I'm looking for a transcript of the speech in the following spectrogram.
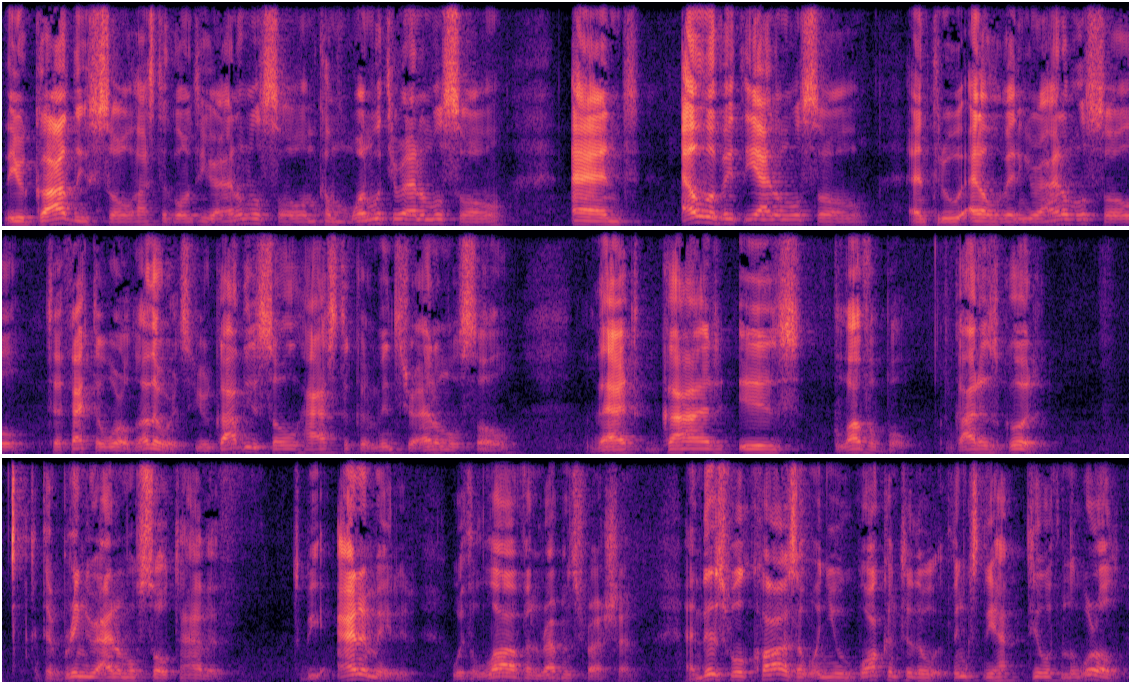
that your godly soul has to go into your animal soul and become one with your animal soul, and elevate the animal soul, and through elevating your animal soul to affect the world. In other words, your godly soul has to convince your animal soul that God is lovable, God is good, to bring your animal soul to have it, to be animated with love and reverence for Hashem. And this will cause that when you walk into the things that you have to deal with in the world,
